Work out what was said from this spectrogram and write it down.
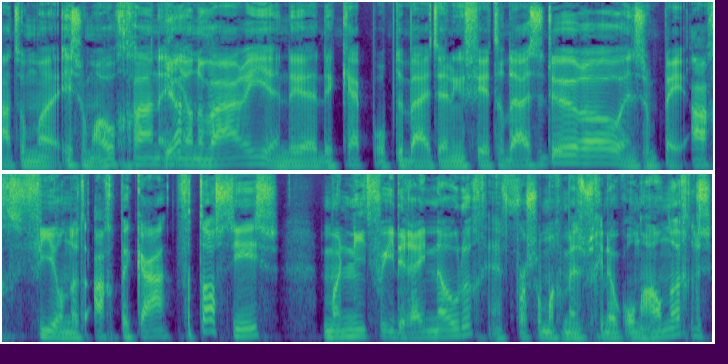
gaat om, eh, is omhoog gegaan in Ja. januari. En de, de cap op de bijtelling is 40.000 euro. En zo'n P8 408 pk. Fantastisch, maar niet voor iedereen nodig. En voor sommige mensen misschien ook onhandig. Dus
